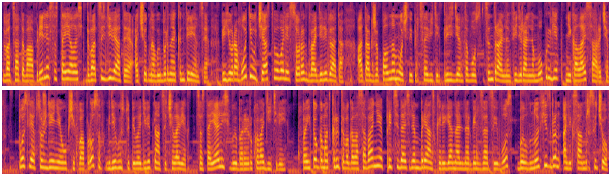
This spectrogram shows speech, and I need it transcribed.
20 апреля состоялась 29-я отчетно-выборная конференция. В ее работе участвовали 42 делегата, а также полномочный представитель президента ВОЗ в Центральном федеральном округе Николай Сарычев. После обсуждения общих вопросов, где выступило 19 человек, состоялись выборы руководителей. По итогам открытого голосования председателем Брянской региональной организации ВОЗ был вновь избран Александр Сычев.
